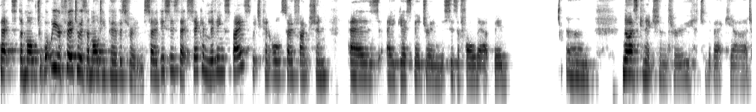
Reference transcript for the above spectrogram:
That's the multi, what we refer to as the multi-purpose room. So this is that second living space, which can also function as a guest bedroom. This is a fold-out bed. Um, nice connection through to the backyard.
